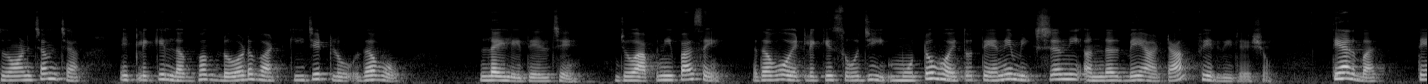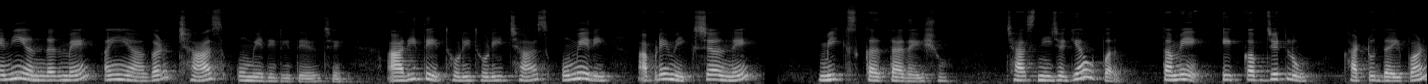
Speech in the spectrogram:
ત્રણ ચમચા, એટલે કે લગભગ દોઢ વાટકી જેટલો રવો લઈ લીધેલ છે. જો આપની પાસે રવો એટલે કે સોજી મોટો હોય તો તેને મિક્સરની અંદર બે આંટા ફેરવી લેશો. ત્યારબાદ તેની અંદર મેં અહીં આગળ છાશ ઉમેરી લીધેલ છે. આ રીતે થોડી થોડી છાશ ઉમેરી આપણે મિક્સરને મિક્સ કરતા રહીશું. છાશની જગ્યા ઉપર તમે એક કપ જેટલું ખાટું દહીં પણ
